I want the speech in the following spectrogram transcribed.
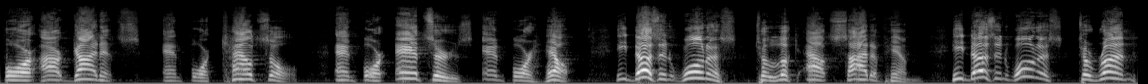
for our guidance and for counsel and for answers and for help. He doesn't want us to look outside of Him. He doesn't want us to run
